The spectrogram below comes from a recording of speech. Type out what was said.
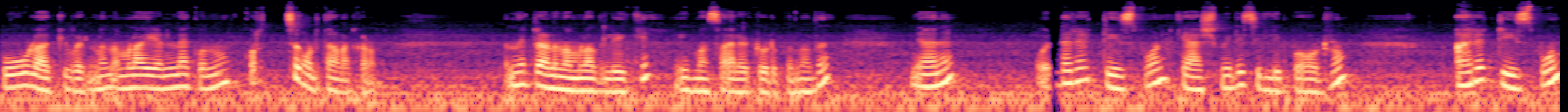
കൂളാക്കി വിടണം. നമ്മൾ ആ എണ്ണയൊക്കെ ഒന്ന് കുറച്ചും കൂടി തണക്കണം. എന്നിട്ടാണ് നമ്മളതിലേക്ക് ഈ മസാല ഇട്ട് കൊടുക്കുന്നത്. ഞാൻ ഒന്നര ടീസ്പൂൺ കാശ്മീരി ചില്ലി പൗഡറും അര ടീസ്പൂൺ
